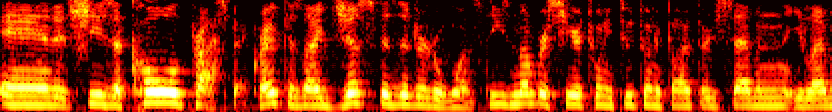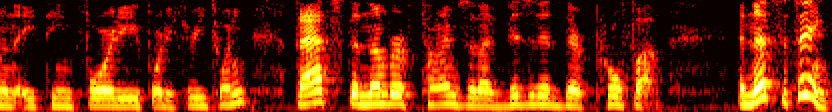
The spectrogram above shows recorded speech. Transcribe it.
and she's a cold prospect, right? Because I just visited her once. These numbers here 22, 25, 37, 11, 18, 40, 43, 20 that's the number of times that I visited their profile. And that's the thing.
